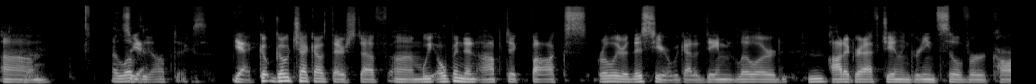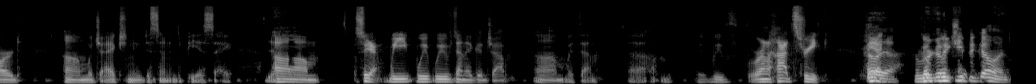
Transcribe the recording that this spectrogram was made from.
Um, I love yeah. the optics. yeah, go go check out their stuff. Um, we opened an optic box earlier this year. We got a Damian Lillard Mhm. autograph, Jalen Green silver card, um, which I actually need to send into PSA. Yeah. Um, so yeah, we we we've done a good job um, with them. Um, we, we've we're on a hot streak. Hell Yeah, yeah. Go- we're gonna go check- keep it going.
